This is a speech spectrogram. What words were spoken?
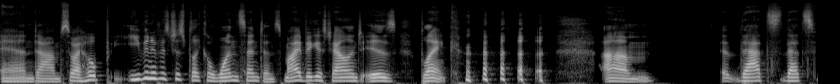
And um, so I hope, even if it's just like a one sentence, my biggest challenge is blank. um, that's that's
